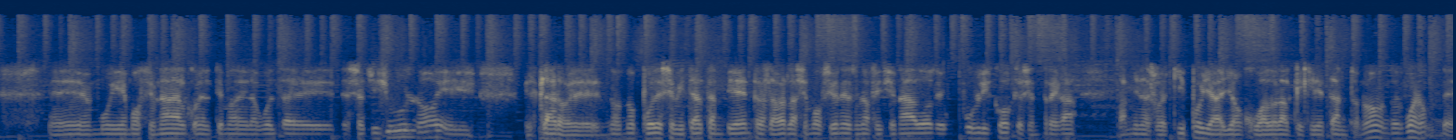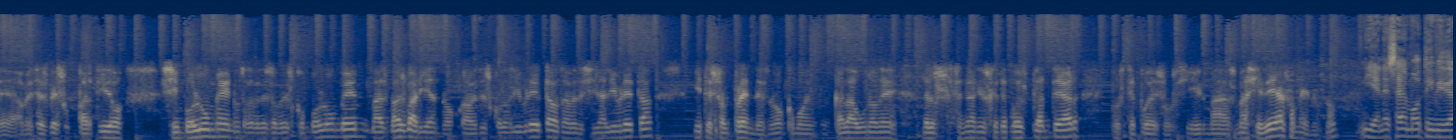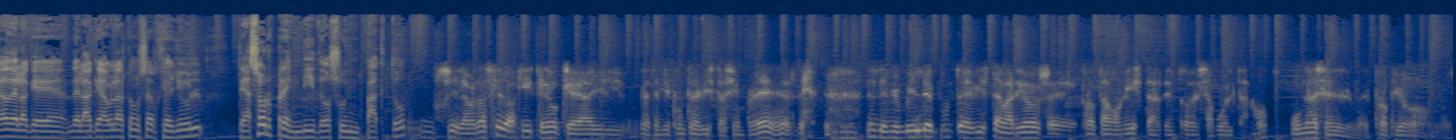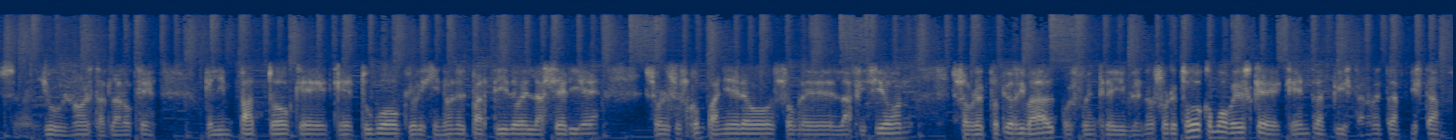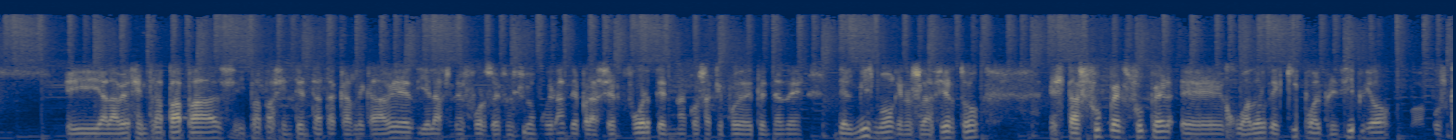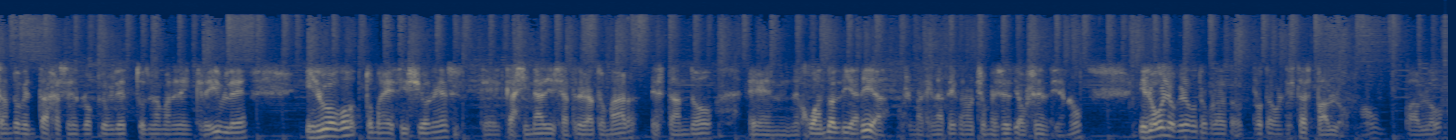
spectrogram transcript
eh, muy emocional con el tema de la vuelta de, de ¿no? Y, claro, eh, no, no puedes evitar también trasladar las emociones de un aficionado, de un público que se entrega también a su equipo y a, y a un jugador al que quiere tanto, ¿no? Entonces, bueno, eh, a veces ves un partido sin volumen, otras veces lo ves con volumen, vas, vas variando, a veces con la libreta, otras veces sin la libreta y te sorprendes, ¿no? Como en cada uno de, de los escenarios que te puedes plantear, pues te puede surgir más, más ideas o menos, ¿no? Y en esa emotividad de la que, de la que hablas con Sergio Yul, ¿te ha sorprendido su impacto? Sí, la verdad es que yo aquí creo que hay, desde mi punto de vista siempre, ¿eh? desde, desde mi humilde punto de vista, varios eh, protagonistas dentro de esa vuelta, ¿no? Una es el, propio pues, Jules, ¿no? Está claro que, que el impacto que, que tuvo, que originó en el partido, en la serie, sobre sus compañeros, sobre la afición, sobre el propio rival, pues fue increíble, ¿no? Sobre todo cómo ves que, que entra en pista, ¿no? Entra en pista y a la vez entra Papas y Papas intenta atacarle cada vez y él hace un esfuerzo defensivo muy grande para ser fuerte en una cosa que puede depender de, del mismo, que no es el. Está súper, súper eh, jugador de equipo al principio, buscando ventajas en el bloqueo directo de una manera increíble y luego toma decisiones que casi nadie se atreve a tomar estando en, jugando el día a día. Pues imagínate con ocho meses de ausencia, ¿no? Y luego yo creo que otro protagonista es Pablo, ¿no? Pablo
